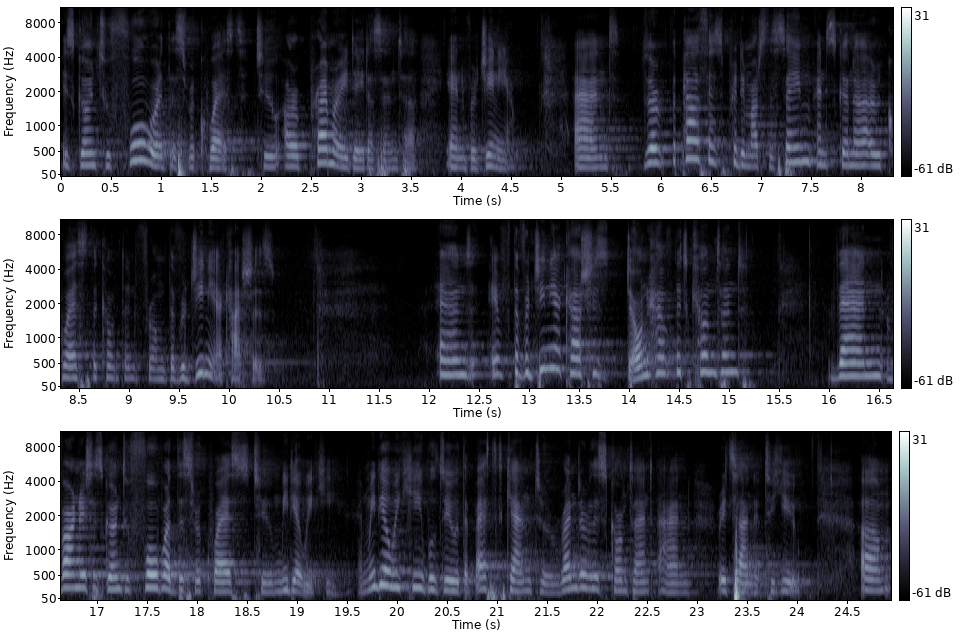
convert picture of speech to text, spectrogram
it's going to forward this request to our primary data center in Virginia. And the, the path is pretty much the same, and it's going to request the content from the Virginia caches. And if the Virginia caches don't have that content, then Varnish is going to forward this request to MediaWiki. And MediaWiki will do the best it can to render this content and return it to you. Um,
